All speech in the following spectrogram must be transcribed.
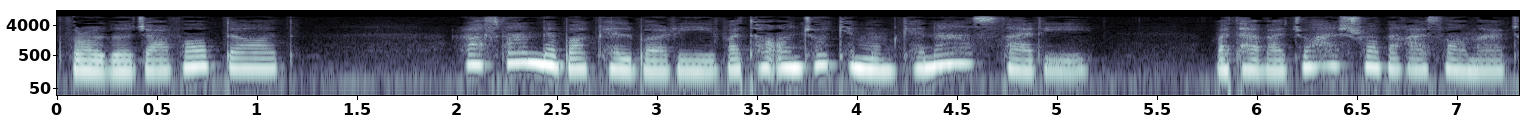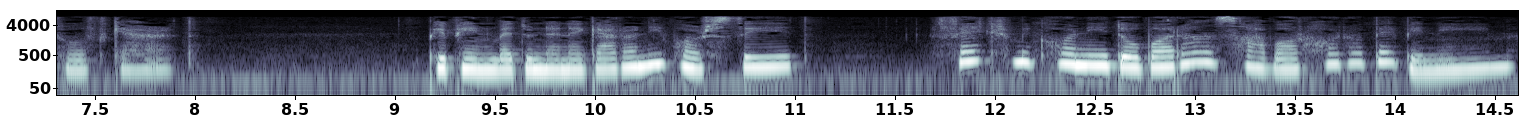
فرودو جواب داد رفتن به باکلباری و تا آنجا که ممکن است سری و توجهش را به غذا معطوف کرد. پیپین بدون نگرانی پرسید فکر می دوباره آن سوارها را ببینیم؟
